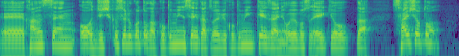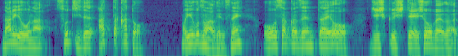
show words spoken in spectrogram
え、感染を自粛することが国民生活及び国民経済に及ぼす影響が最小となるような措置であったかと、ま、いうことなわけですね。大阪全体を自粛して商売が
